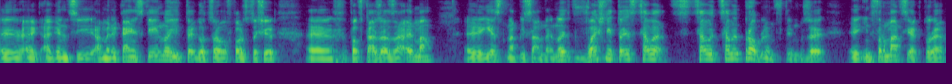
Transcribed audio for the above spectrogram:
y, Agencji Amerykańskiej, no i tego, co w Polsce się e, powtarza za EMA, jest napisane. No właśnie to jest cała, cały, cały problem w tym, że e, informacja, która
